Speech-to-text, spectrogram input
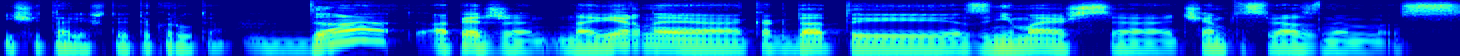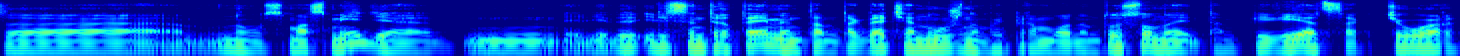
и считали, что это круто. Да, опять же, наверное, когда ты занимаешься чем-то связанным с, ну, с масс-медиа или, или с интертейментом, тогда тебе нужно быть прям модным. То, условно, там, певец, актер,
